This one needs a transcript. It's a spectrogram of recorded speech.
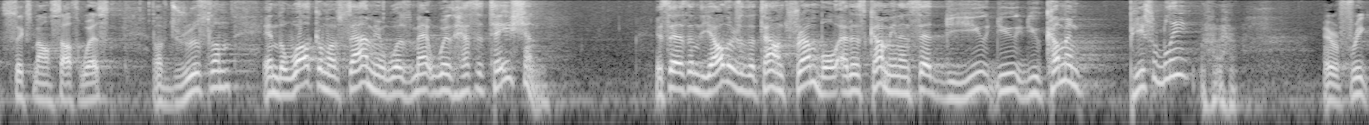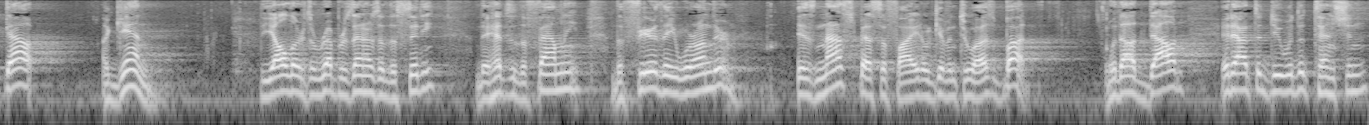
six miles southwest of Jerusalem. And the welcome of Samuel was met with hesitation. It says, And the elders of the town trembled at his coming and said, Do you, do you, do you come in peaceably? they were freaked out. Again, the elders, the representatives of the city, the heads of the family, the fear they were under is not specified or given to us, but without doubt, it had to do with the tension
